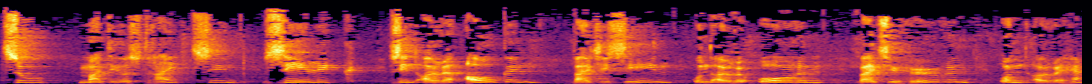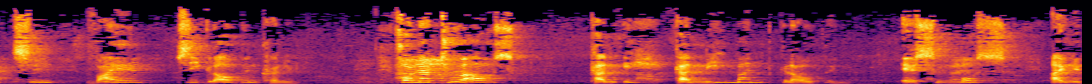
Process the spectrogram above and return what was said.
zu Matthäus 13, selig sind eure Augen, weil sie sehen, und eure Ohren, weil sie hören, und eure Herzen, weil sie glauben können. Von Natur aus kann ich, kann niemand glauben. Es muss eine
